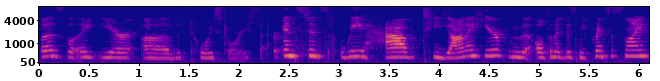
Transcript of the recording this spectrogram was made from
Buzz Lightyear of Toy Story set. For instance, we have Tiana here from the Ultimate Disney Princess line,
